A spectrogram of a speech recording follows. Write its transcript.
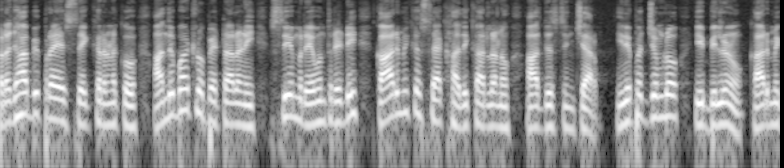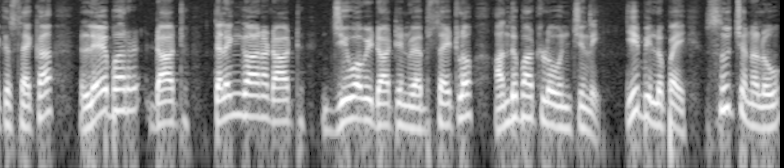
ప్రజాభిప్రాయ సేకరణకు అందుబాటులో పెట్టాలని సీఎం రేవంత్ రెడ్డి కార్మిక శాఖ అధికారులను ఆదేశించారు. ఈ నేపథ్యంలో ఈ బిల్లును కార్మిక శాఖ labour dot Telangana dot G O V dot in వెబ్సైట్లో అందుబాటులో ఉంచింది. ఈ బిల్లుపై సూచనలు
